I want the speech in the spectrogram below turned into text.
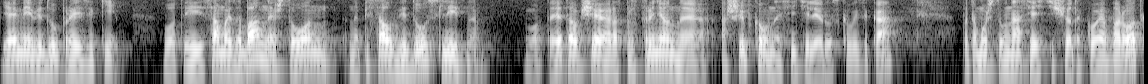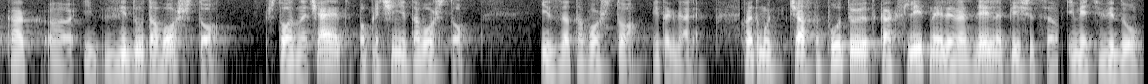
Я имею в виду про языки. Вот. И самое забавное, что он написал в виду слитно. Вот. И это вообще распространенная ошибка у носителей русского языка, потому что у нас есть еще такой оборот, как э, ввиду того, что, что означает по причине того, что, из-за того, что и так далее. Поэтому часто путают, как слитно или раздельно пишется. Иметь в виду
